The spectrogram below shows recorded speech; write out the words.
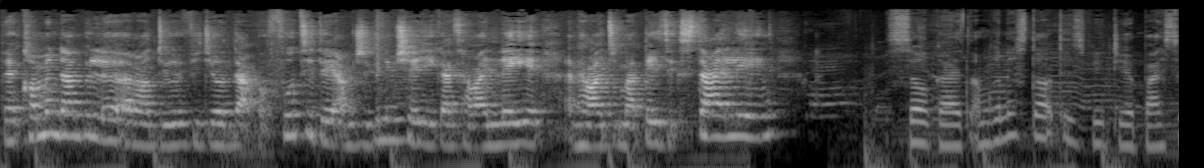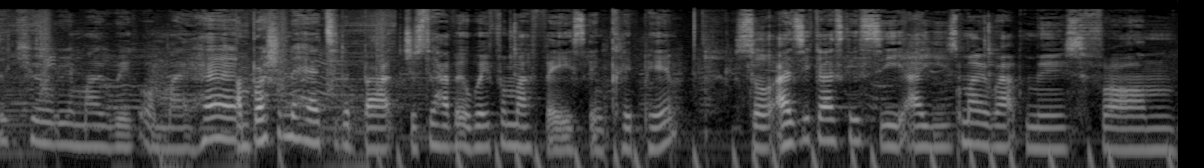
then comment down below and I'll do a video on that. But for today I'm just going to show you guys how I lay it and how I do my basic styling so guys i'm gonna start this video by securing my wig on my head i'm brushing the hair to the back just to have it away from my face and clip it. So as you guys can see i use my wrap mousse from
